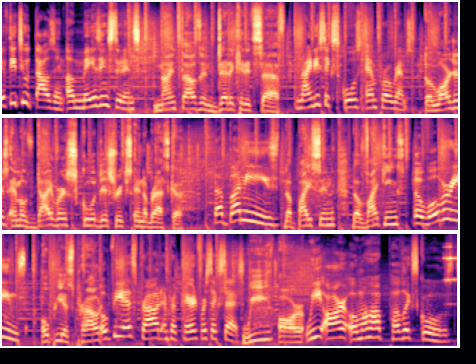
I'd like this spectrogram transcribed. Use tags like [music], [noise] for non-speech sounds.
52,000 amazing students, 9,000 dedicated staff, 96 schools and programs. the largest and most diverse school districts in Nebraska. The Bunnies, The Bison, the Vikings, the Wolverines, OPS Proud. OPS proud and prepared for success. We are We are Omaha Public Schools.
